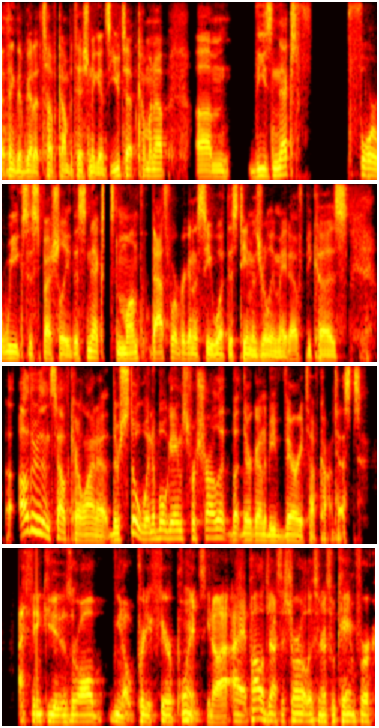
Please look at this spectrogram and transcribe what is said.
I think they've got a tough competition against UTEP coming up. Um, these next four weeks, especially this next month, that's where we're going to see what this team is really made of. Because uh, other than South Carolina, there's still winnable games for Charlotte, but they're going to be very tough contests. I think those are all, you know, pretty fair points. You know, I, I apologize to Charlotte listeners who came for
